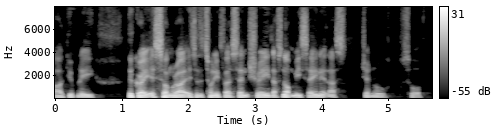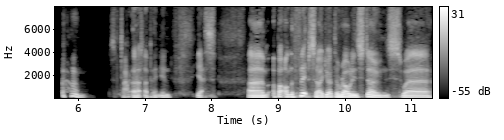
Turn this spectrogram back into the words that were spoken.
arguably the greatest songwriters of the 21st century. That's not me saying it. That's general sort of uh, opinion. Yes. Um, but on the flip side, you had the Rolling Stones, where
